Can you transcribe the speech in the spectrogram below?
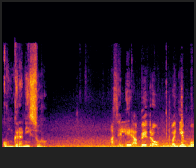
con granizo. ¡Acelera, Pedro! ¡No hay tiempo!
